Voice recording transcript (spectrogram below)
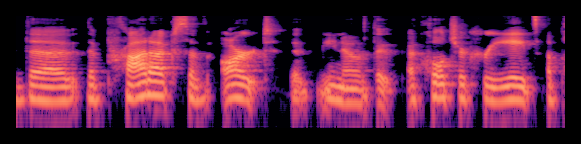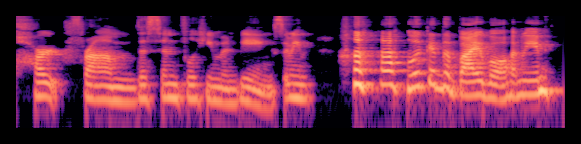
the the products of art that you know that a culture creates apart from the sinful human beings i mean look at the bible i mean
